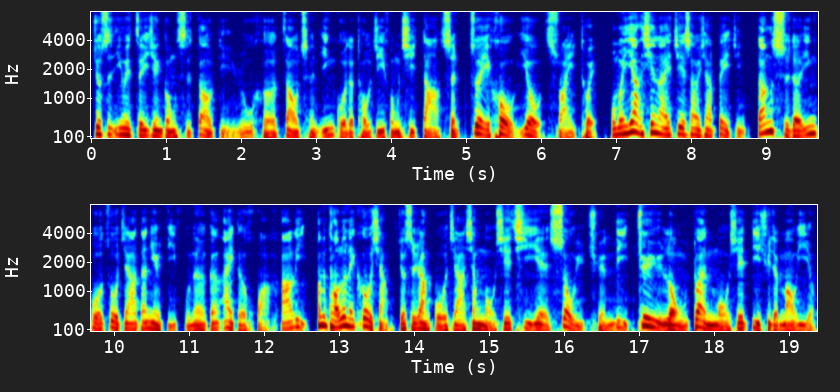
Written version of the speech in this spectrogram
就是因为这一间公司到底如何造成英国的投机风气大盛，最后又衰退。我们一样先来介绍一下背景。当时的英国作家丹尼尔·迪福呢，跟爱德华·哈利他们讨论的一个构想，就是让国家向某些企业授予权利，去垄断某些地区的贸易哦，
